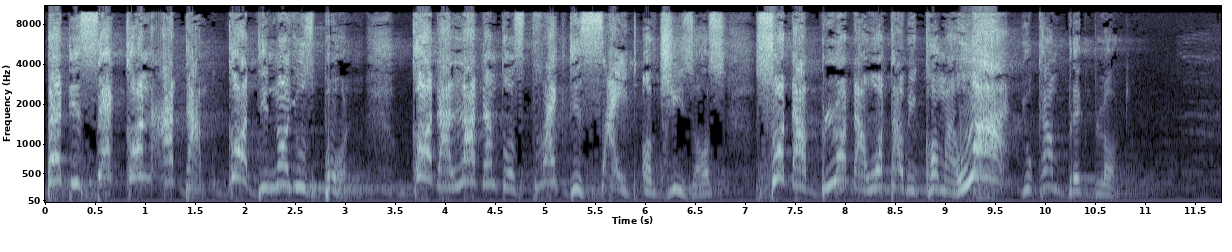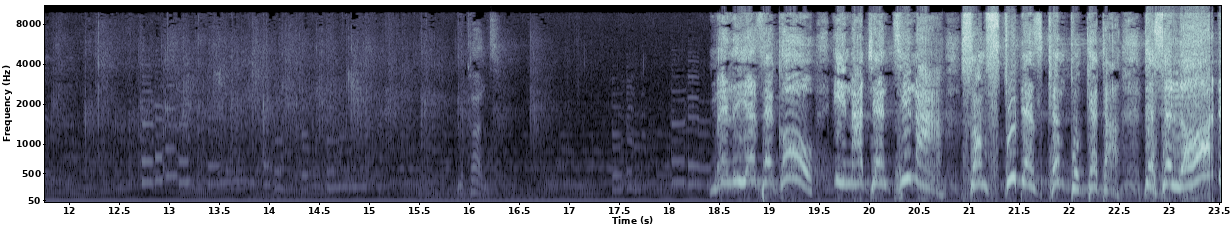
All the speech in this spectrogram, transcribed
But the second Adam, God did not use bone. God allowed them to strike the side of Jesus so that blood and water will come out. Why? You can't break blood. You can't. Many years ago in Argentina, some students came together. They said, Lord,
